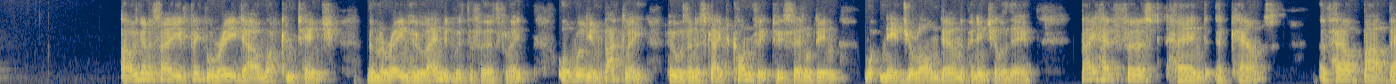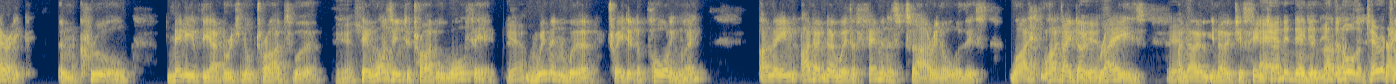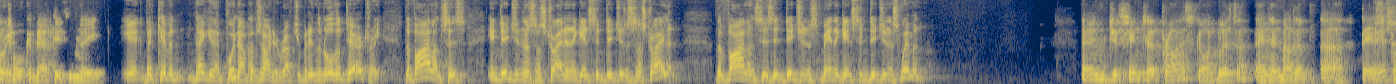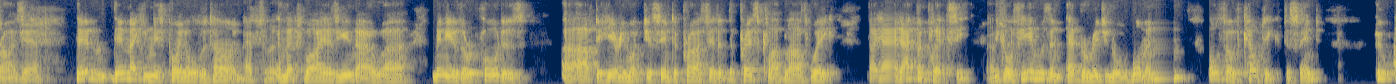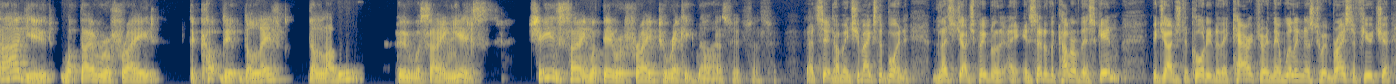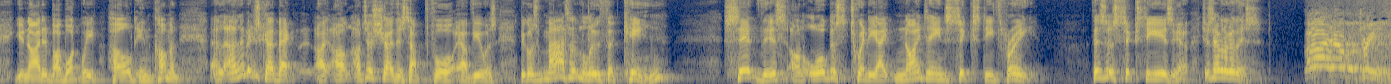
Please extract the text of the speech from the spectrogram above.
I was going to say, if people read uh, Watkin Tench, the Marine who landed with the First Fleet, or William Buckley, who was an escaped convict who settled in what, near Geelong down the peninsula there, they have first hand accounts of how barbaric and cruel many of the Aboriginal tribes were. Yes, there was intertribal warfare. Yeah. Women were treated appallingly. I mean, I don't know where the feminists are in all of this why why they don't yes. raise. Yes. I know you know Jacinta and indeed and in, mother, in, the Northern Territory they talk about this in the. Yeah, but Kevin, taking that point up, I'm sorry to interrupt you, but in the Northern Territory, the violence is Indigenous Australian against Indigenous Australian. The violence is Indigenous men against Indigenous women. And Jacinta Price, God bless her, and her mother, uh, Bess, Bess Price, yeah. they're, they're making this point all the time. Absolutely. And that's why, as you know, uh, many of the reporters uh, after hearing what Jacinta Price said at the press club last week, they had apoplexy because here was an Aboriginal woman, also of Celtic descent, who argued what they were afraid the, the, the left, the loving, who were saying yes, she is saying what they're afraid to recognise. That's it. That's it. That's it. I mean, she makes the point. Let's judge people instead of the colour of their skin, be judged according to their character and their willingness to embrace a future united by what we hold in common. Uh, uh let me just go back. I, will just show this up for our viewers because Martin Luther King said this on August 28, 1963. This is 60 years ago. Just have a look at this. I have a dream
